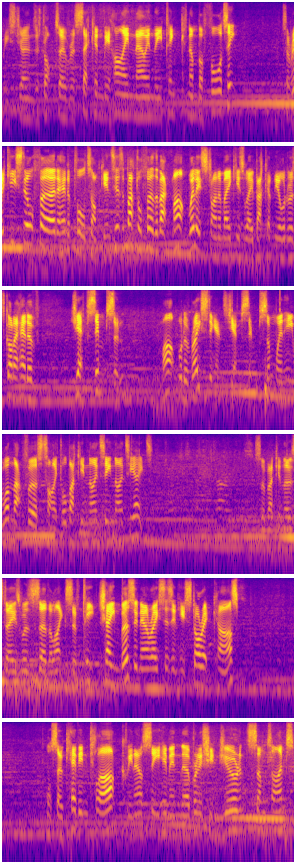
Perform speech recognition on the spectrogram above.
Reese Jones has dropped over a second behind now in the pink number 40. So Ricky still third ahead of Paul Tompkins. Here's a battle further back. Mark Willis trying to make his way back up the order has got ahead of Jeff Simpson. Mark would have raced against Jeff Simpson when he won that first title back in 1998. So back in those days was uh, the likes of Pete Chambers, who now races in historic cars. Also Kevin Clark, we now see him in uh, British Endurance sometimes.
